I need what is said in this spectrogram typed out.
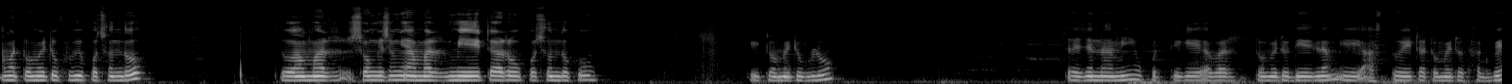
আমার টমেটো খুবই পছন্দ। তো আমার সঙ্গে সঙ্গে আমার মেয়েটারও পছন্দ খুব এই টমেটোগুলো। তাই জন্য আমি উপর থেকে আবার টমেটো দিয়ে দিলাম। এই আস্ত এটা টমেটো থাকবে,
